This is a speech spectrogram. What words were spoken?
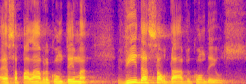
essa palavra com o tema Vida saudável com Deus.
